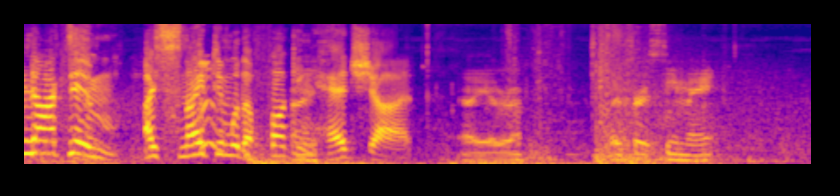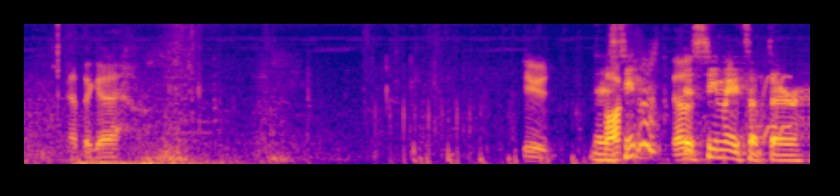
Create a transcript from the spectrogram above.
Knocked him! I sniped him with a fucking Nice. headshot. Oh yeah, bro. Wait first teammate. Got the guy. Dude, His, team, his teammate's up there.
